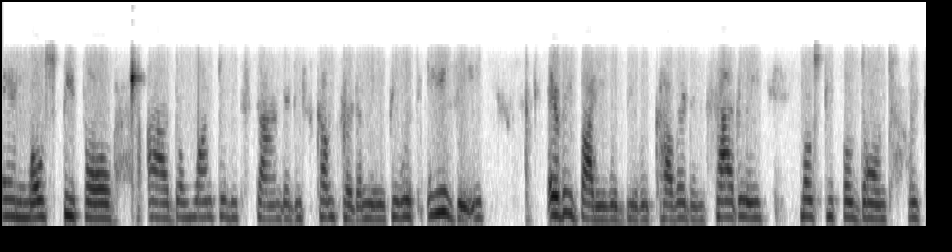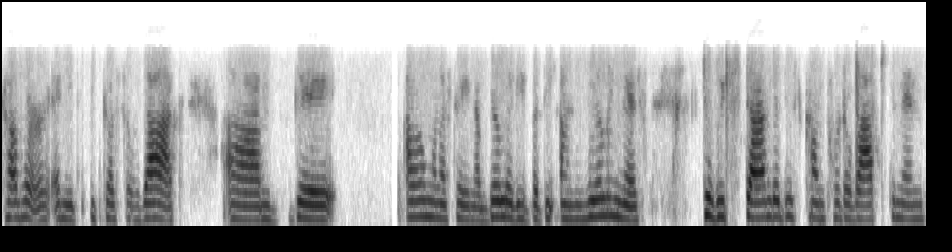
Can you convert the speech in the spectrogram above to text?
And most people uh, don't want to withstand the discomfort. I mean, if it was easy, everybody would be recovered. And sadly, most people don't recover, and it's because of that. Um, the I don't want to say inability, but the unwillingness to withstand the discomfort of abstinence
